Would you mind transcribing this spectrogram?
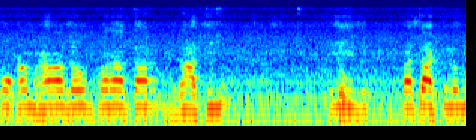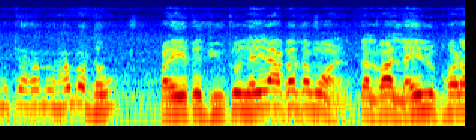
કોકમ ખાવા જવું પર અત્યારે રાતી. પચાસ કિલોમીટર અમે સાંભળ દઉં. પણ એ તો જીવતો નહીં રાખો તમને. તલવાર લઈને ફળ.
